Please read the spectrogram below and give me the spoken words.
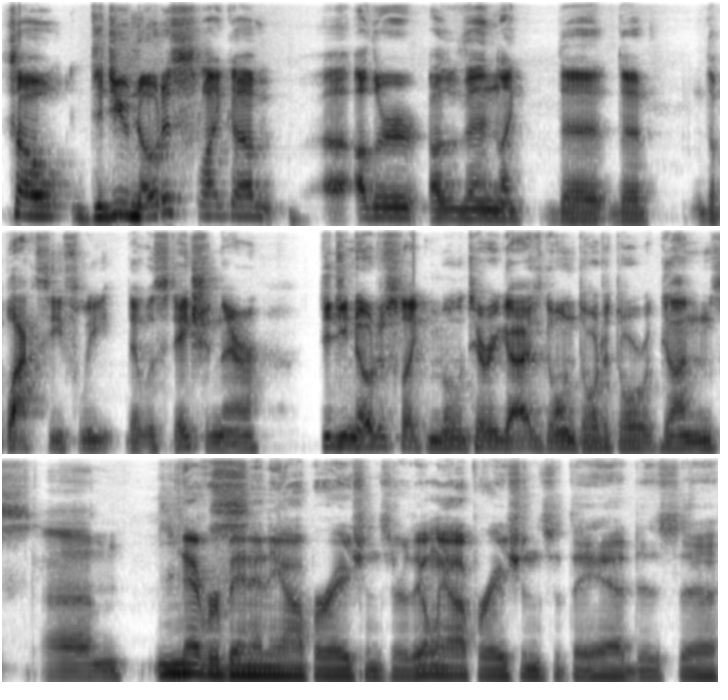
So, did you notice like um uh, other other than like the the the Black Sea Fleet that was stationed there? Did you notice like military guys going door to door with guns? Um, Never been any operations there. The only operations that they had is uh,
